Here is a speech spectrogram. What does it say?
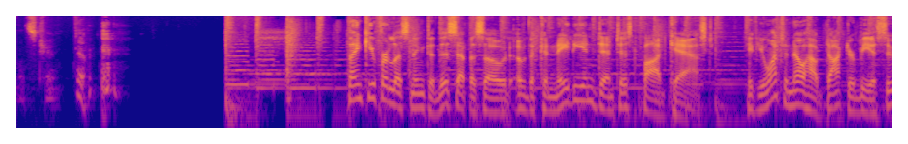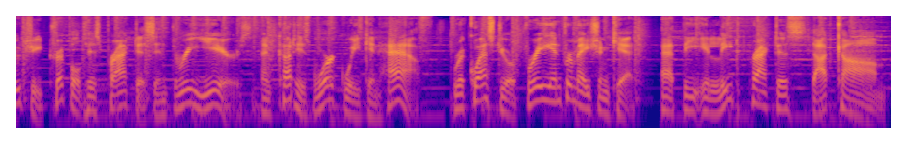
That's true. Yeah. Thank you for listening to this episode of the Canadian Dentist Podcast. If you want to know how Dr. Biasucci tripled his practice in three years and cut his work week in half, request your free information kit at theelitepractice.com.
